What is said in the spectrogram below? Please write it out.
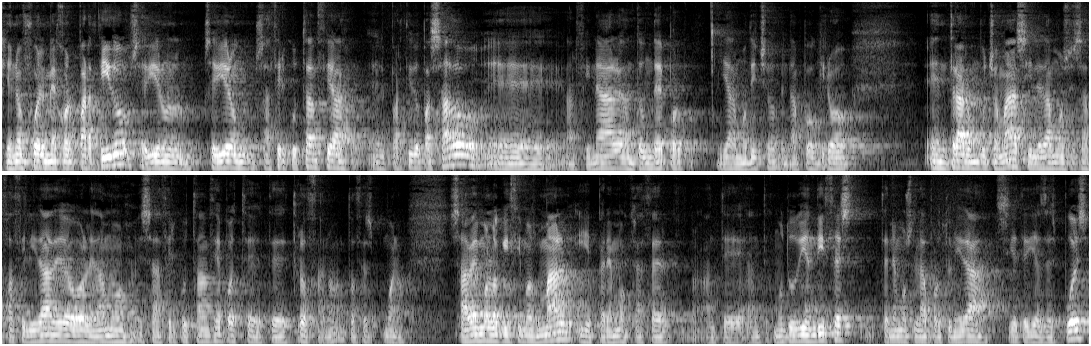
que no fue el mejor partido, se dieron, se dieron esas circunstancias el partido pasado, eh, al final ante un Deport, ya lo hemos dicho, tampoco quiero entrar mucho más, si le damos esas facilidades o le damos esas circunstancias, pues te, destroza, ¿no? Entonces, bueno, sabemos lo que hicimos mal y esperemos que hacer, ante, ante, como tú bien dices, tenemos la oportunidad siete días después,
